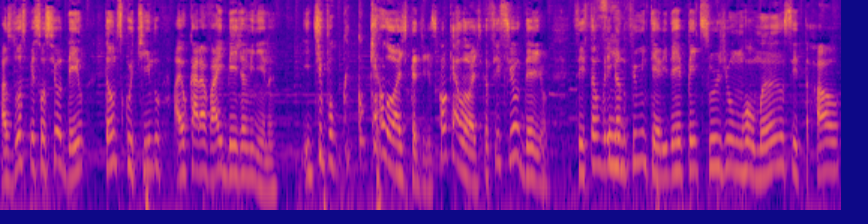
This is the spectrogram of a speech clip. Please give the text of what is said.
as duas pessoas se odeiam, estão discutindo, aí o cara vai e beija a menina. E tipo, qual que é a lógica disso? Qual que é a lógica? Vocês se odeiam. Vocês estão brigando o filme inteiro e de repente surge um romance e tal.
